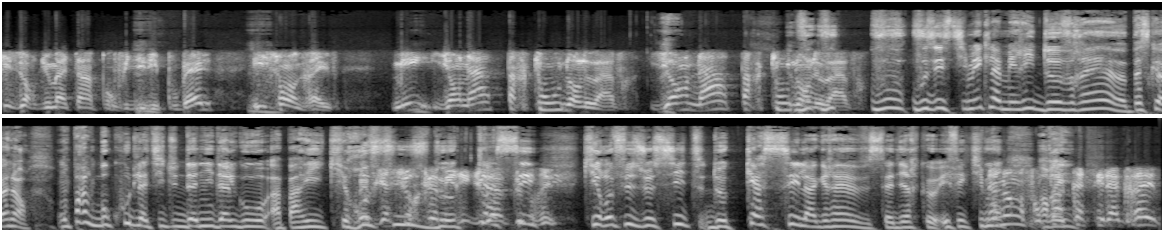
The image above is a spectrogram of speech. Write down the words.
6 heures du matin pour vider les poubelles et ils sont en grève. Mais il y en a partout dans le Havre. Il y en a partout dans Vous, le Havre. vous, vous estimez que la mairie devrait, euh, parce que alors, on parle beaucoup de l'attitude d'Anne Hidalgo à Paris, qui refuse de casser, qui refuse, je cite, de casser la grève, c'est-à-dire que effectivement, Non, non, faut pas casser la grève.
